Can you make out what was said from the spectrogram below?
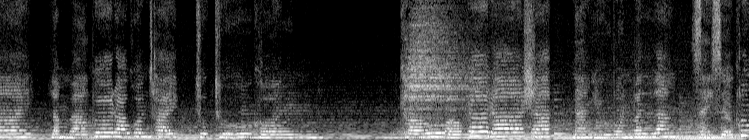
ายลำบากเพื่อเราคนไทย ทุกทุกคน เขาบอกพระราชานางอยู่บนบัลลังก์ใส่เสื้อคลุม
